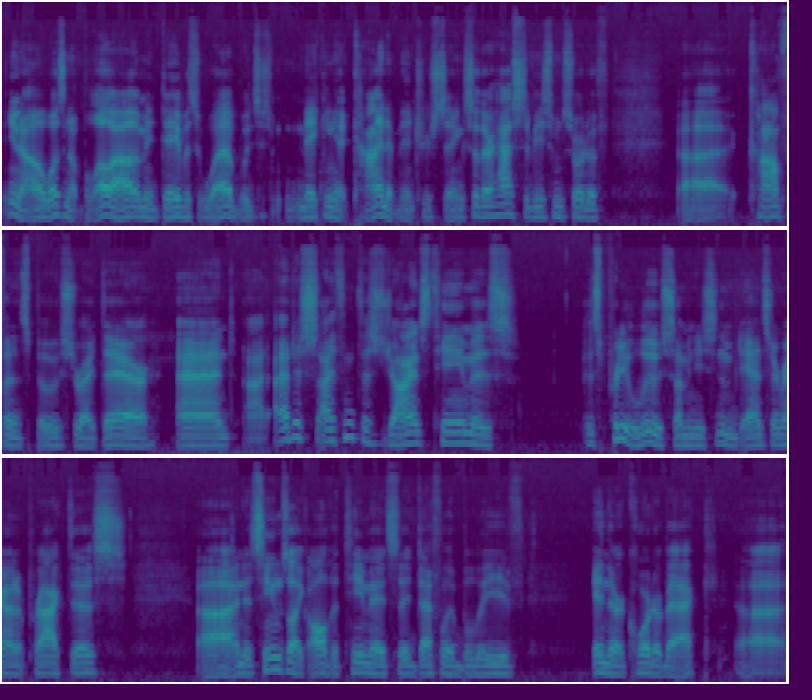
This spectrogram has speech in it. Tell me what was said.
you know, it wasn't a blowout. I mean, Davis Webb was just making it kind of interesting. So there has to be some sort of uh, confidence boost right there. And I, I just I think this Giants team is is pretty loose. I mean, you see them dancing around in practice, uh, and it seems like all the teammates they definitely believe in their quarterback uh,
